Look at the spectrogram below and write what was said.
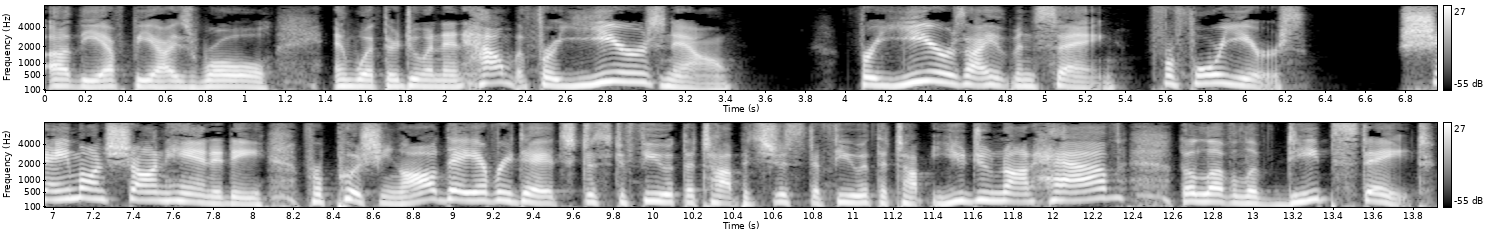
uh, the FBI's role and what they're doing and how. For years now, for years I have been saying for four years. Shame on Sean Hannity for pushing all day, every day. It's just a few at the top. It's just a few at the top. You do not have the level of deep state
